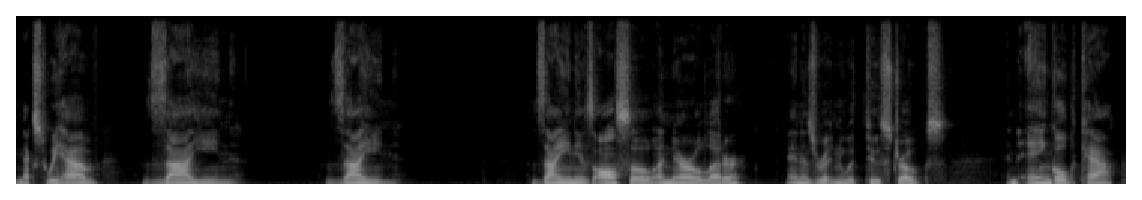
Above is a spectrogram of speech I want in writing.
Next we have Zayin. Zayin. Zayin is also a narrow letter and is written with two strokes, an angled cap,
